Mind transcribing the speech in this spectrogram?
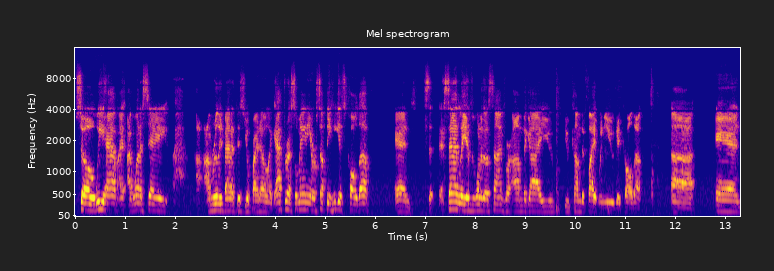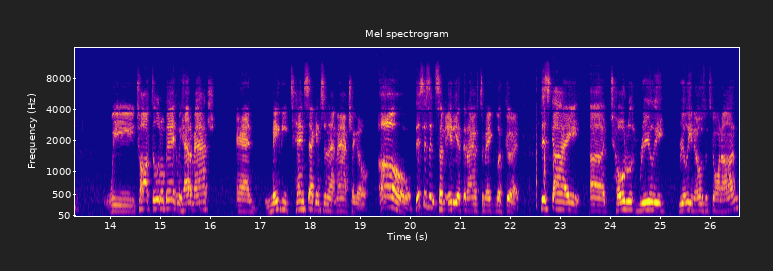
So we have, I, I want to say, I'm really bad at this. You'll probably know, like after WrestleMania or something, he gets called up. And sadly, it was one of those times where I'm the guy you you come to fight when you get called up. Uh, and we talked a little bit and we had a match and maybe 10 seconds in that match, I go, oh, this isn't some idiot that I have to make look good. This guy uh, totally, really, really knows what's going on.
